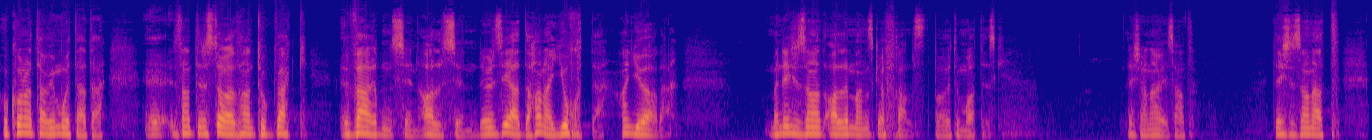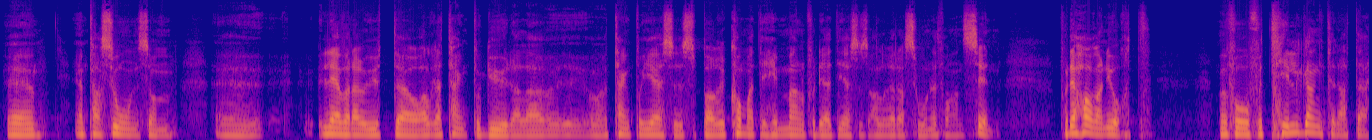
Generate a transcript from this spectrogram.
Og hvordan tar vi imot dette? Eh, det står at han tok vekk verdens synd, all synd. Det vil si at han har gjort det. Han gjør det. Men det er ikke sånn at alle mennesker er frelst bare automatisk. Det skjønner vi, sant? Det er ikke sånn at uh, en person som uh, lever der ute og aldri har tenkt på Gud eller uh, tenkt på Jesus, bare kommer til himmelen fordi at Jesus allerede har sonet for hans synd. For det har han gjort. Men for å få tilgang til dette,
